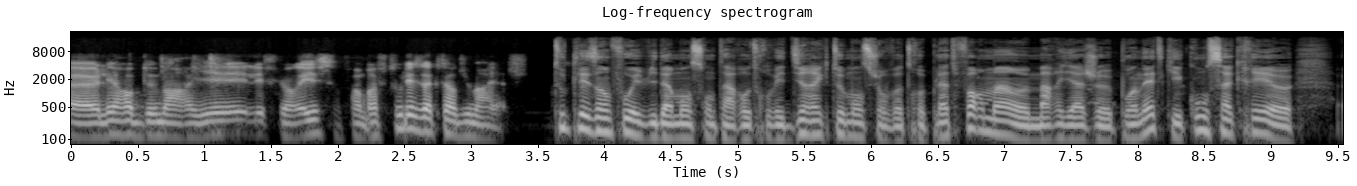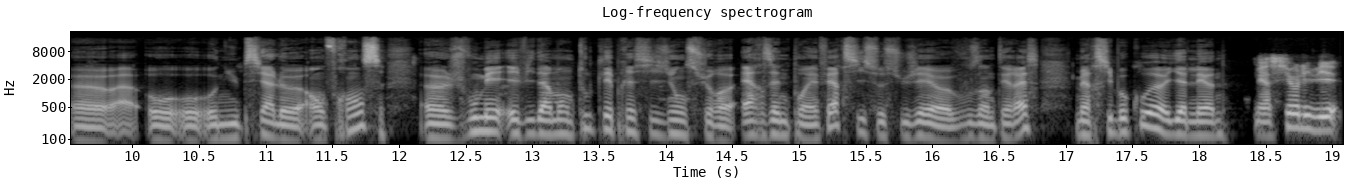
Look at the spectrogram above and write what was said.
euh, les robes de mariée, les fleuristes, enfin bref, tous les acteurs du mariage. Toutes les infos évidemment sont à retrouver directement sur votre plateforme hein, mariage.net qui est consacrée euh, euh, nuptial en France. je vous mets évidemment toutes les précisions sur rzn.fr si ce sujet vous intéresse. Merci beaucoup Yann Léon. Merci Olivier.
